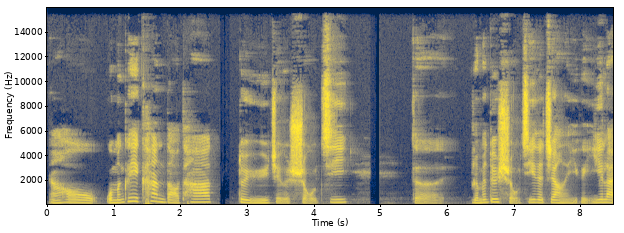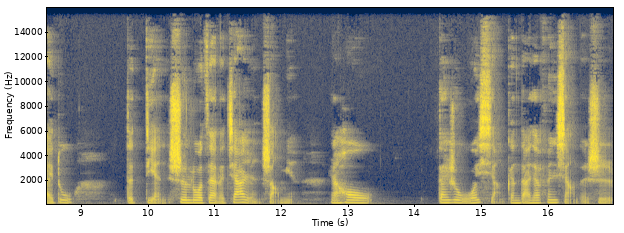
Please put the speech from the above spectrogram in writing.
然后我们可以看到他。对于这个手机的人们对手机的这样的一个依赖度的点是落在了家人上面，然后，但是我想跟大家分享的是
